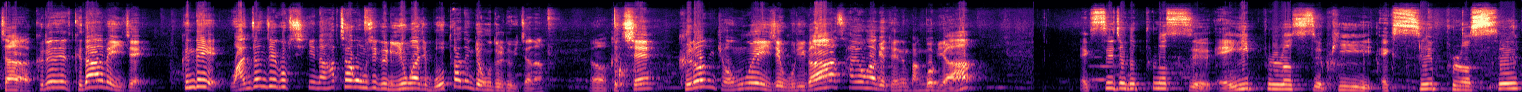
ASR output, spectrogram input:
자, 그래, 그 다음에 이제. 근데 완전 제곱식이나 합차 공식을 이용하지 못하는 경우들도 있잖아. 어, 그치? 그런 경우에 이제 우리가 사용하게 되는 방법이야. x제곱 플러스 a 플러스 b x 플러스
